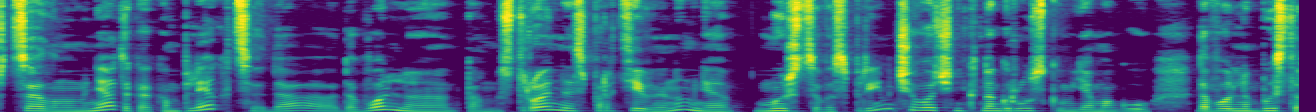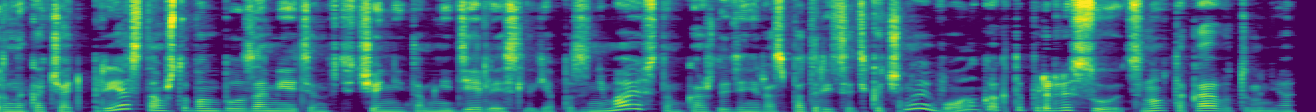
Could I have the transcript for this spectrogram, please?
в целом, у меня такая комплекция, да, довольно там стройная, спортивная. Ну, у меня мышцы восприимчивы очень к нагрузкам, я могу довольно быстро накачать пресс, там, чтобы он был заметен в течение там, недели, если я позанимаюсь, там каждый день раз по 30 качну его, он как-то прорисуется. Ну, такая вот у меня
